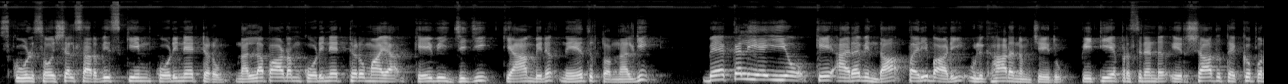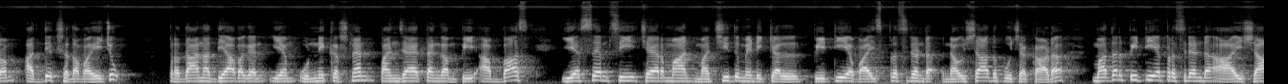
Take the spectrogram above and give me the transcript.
സ്കൂൾ സോഷ്യൽ സർവീസ് സ്കീം കോർഡിനേറ്ററും നല്ലപാഠം കോർഡിനേറ്ററുമായ കെ വി ജിജി ക്യാമ്പിന് നേതൃത്വം നൽകി. Bekal A E O K Aravinda പരിപാടി ഉദ്ഘാടനം ചെയ്തു. പി പ്രസിഡന്റ് ഇർഷാദ് തെക്കുപുറം അധ്യക്ഷത വഹിച്ചു. പ്രധാനാധ്യാപകൻ എം ഉണ്ണികൃഷ്ണൻ പഞ്ചായത്ത് അംഗം P Abbas S M C chairman Majeed medical P T A vice president Noushad Poochakkad mother P T A president Ayisha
